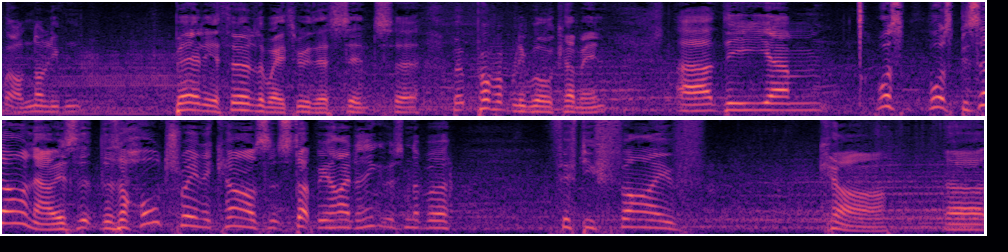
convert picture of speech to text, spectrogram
Well, not even barely a third of the way through this since, uh, but probably will come in. Uh, the um, what's what's bizarre now is that there's a whole train of cars that stuck behind. I think it was number 55 car uh,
